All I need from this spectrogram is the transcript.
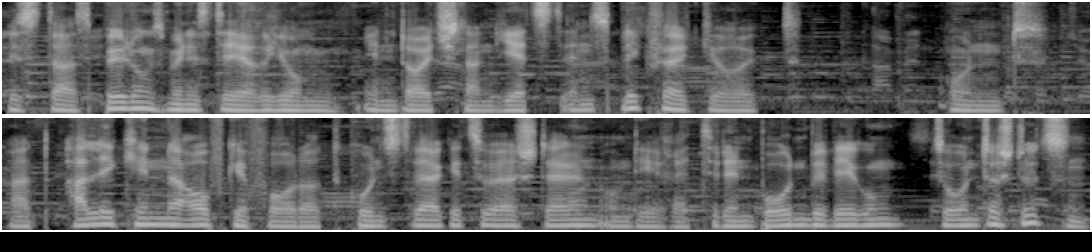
ist das Bildungsministerium in Deutschland jetzt ins Blickfeld gerückt und hat alle Kinder aufgefordert, Kunstwerke zu erstellen, um die Rette den Bodenbewegung zu unterstützen.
